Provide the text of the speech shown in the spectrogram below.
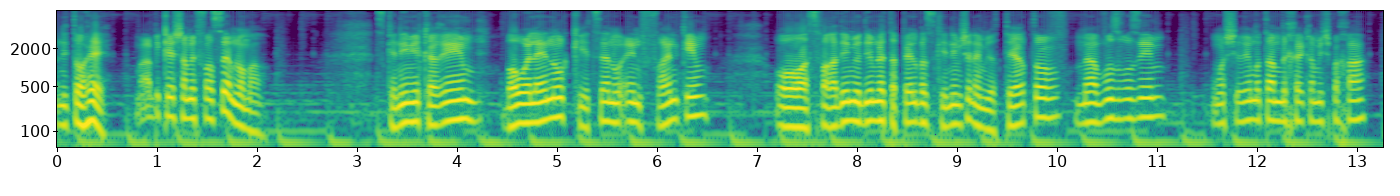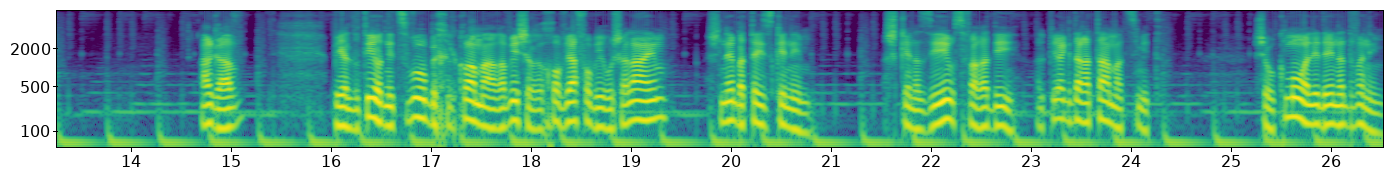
אני תוהה, מה ביקש המפרסם לומר? זקנים יקרים, בואו אלינו כי אצלנו אין פרנקים? או הספרדים יודעים לטפל בזקנים שלהם יותר טוב מהבוזבוזים ומשאירים אותם בחיק המשפחה? אגב, בילדותי עוד ניצבו בחלקו המערבי של רחוב יפו בירושלים שני בתי זקנים, אשכנזי וספרדי, על פי הגדרתם העצמית, שהוקמו על ידי נדבנים.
